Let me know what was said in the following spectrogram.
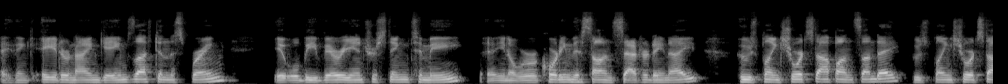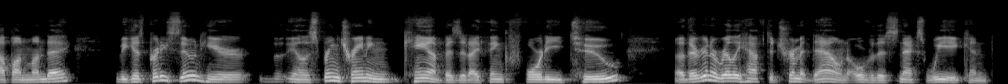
I think eight or nine games left in the spring. It will be very interesting to me. Uh, you know, we're recording this on Saturday night. Who's playing shortstop on Sunday? Who's playing shortstop on Monday? Because pretty soon here, you know, the spring training camp is at I think 42. Uh, they're going to really have to trim it down over this next week and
